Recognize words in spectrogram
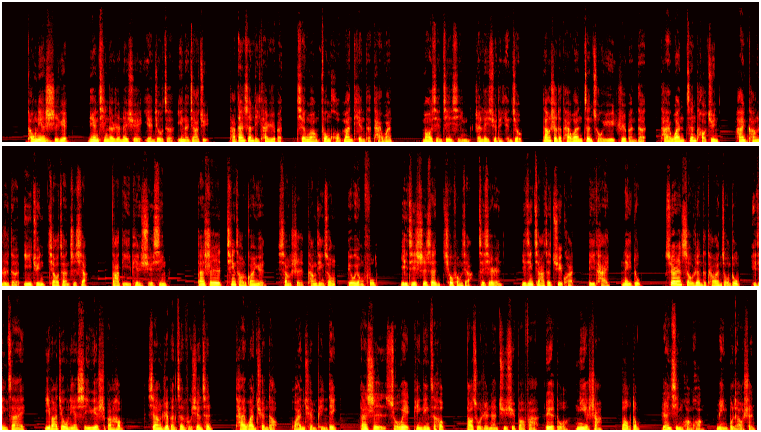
同年十月，年轻的人类学研究者伊能家矩，他单身离开日本，前往烽火漫天的台湾。冒险进行人类学的研究。当时的台湾正处于日本的台湾征讨军和抗日的义军交战之下，大地一片血腥。但是清朝的官员，像是唐景崧、刘永福以及士绅邱逢甲这些人，已经夹着巨款离台内渡。虽然首任的台湾总督已经在一八九五年十一月十八号向日本政府宣称，台湾全岛完全平定。但是，所谓平定之后，到处仍然继续爆发掠夺、虐杀、暴动，人心惶惶，民不聊生。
